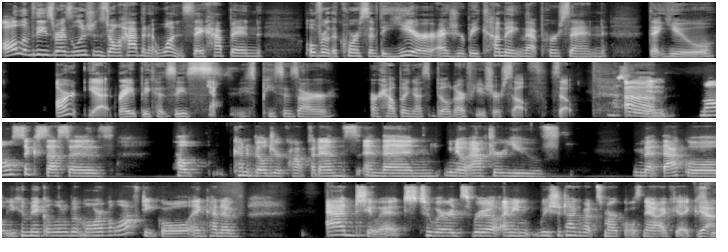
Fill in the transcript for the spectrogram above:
all of these resolutions don't happen at once. They happen over the course of the year as you're becoming that person that you aren't yet, right? Because these yeah. these pieces are are helping us build our future self. So, um, small successes help kind of build your confidence. And then, you know, after you've met that goal, you can make a little bit more of a lofty goal and kind of add to it to where it's real. I mean, we should talk about SMART goals now. I feel like yeah,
